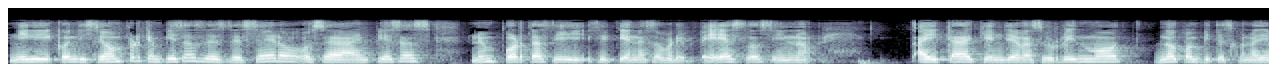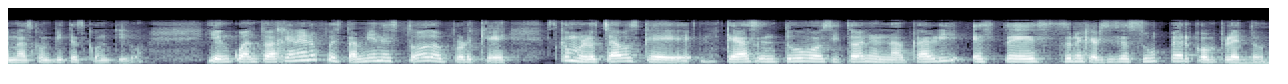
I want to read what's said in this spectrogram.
ni condición porque empiezas desde cero. O sea, empiezas, no importa si, si tienes sobrepeso, si no ahí cada quien lleva su ritmo, no compites con nadie más, compites contigo. Y en cuanto a género, pues también es todo, porque es como los chavos que, que hacen tubos y todo en el Naucali, este es un ejercicio súper completo.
